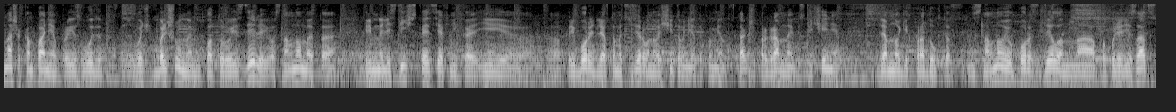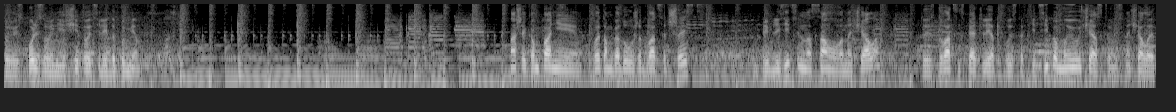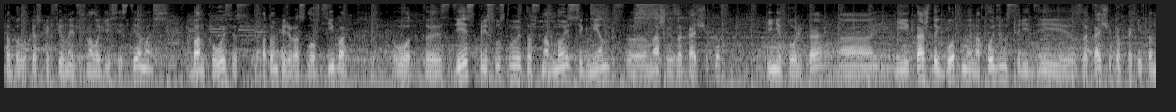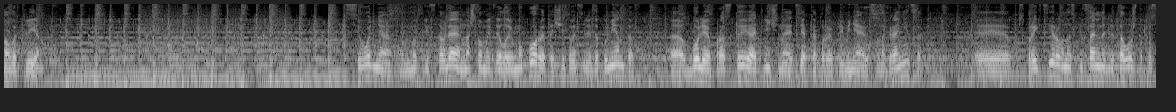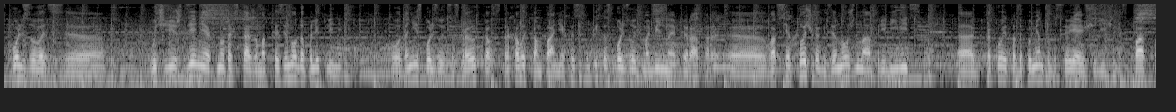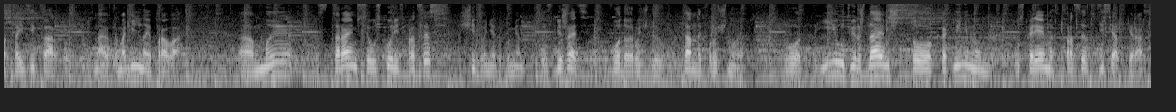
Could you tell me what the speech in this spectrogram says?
Наша компания производит очень большую номенклатуру изделий. В основном это криминалистическая техника и э, приборы для автоматизированного считывания документов. Также программное обеспечение для многих продуктов. Основной упор сделан на популяризацию использования считывателей документов. Нашей компании в этом году уже 26, приблизительно с самого начала, то есть 25 лет выставки ТИБа мы участвуем. Сначала это было перспективные технологии системы, банк офис, потом переросло в ТИБа. Вот. э, Здесь присутствует основной сегмент э, наших заказчиков, и не только. А, И каждый год мы находим среди заказчиков каких-то новых клиентов. Сегодня мы представляем, на что мы делаем упор. Это считыватели документов, э, более простые, отличные от тех, которые применяются на границах. Э, Спроектированы специально для того, чтобы использовать э, в учреждениях, ну так скажем, от казино до поликлиник. Вот, они используются в страховых, ко- страховых компаниях, их используют мобильные операторы. Во всех точках, где нужно предъявить какой-то документ, удостоверяющий личность, паспорт, ID-карту, не знаю, автомобильные права. Э, Мы стараемся ускорить процесс считывания документов, избежать ввода руч- данных вручную. Вот. И утверждаем, что как минимум ускоряем этот процесс в десятки раз.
